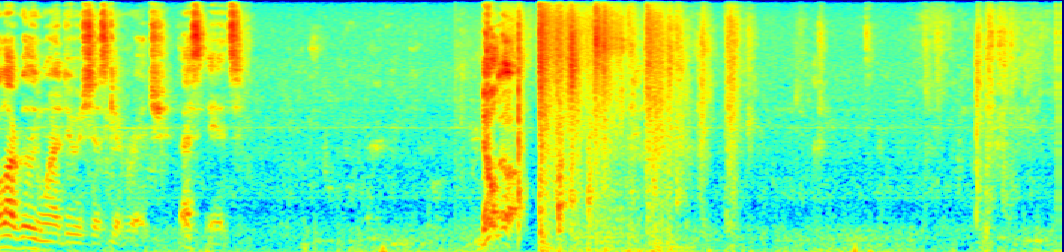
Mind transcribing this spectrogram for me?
All I really want to do is just get rich. That's it. Nope.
